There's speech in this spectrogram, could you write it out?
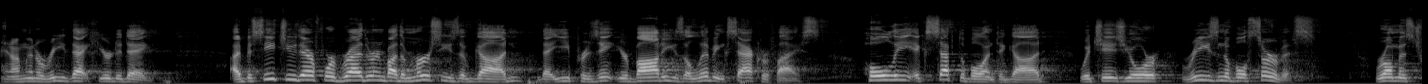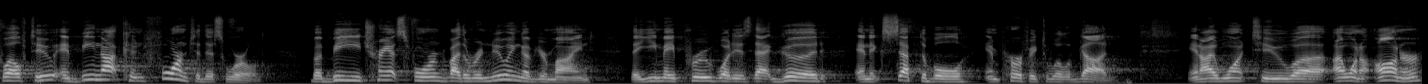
And I'm going to read that here today. I beseech you, therefore, brethren, by the mercies of God, that ye present your bodies a living sacrifice, holy acceptable unto God, which is your reasonable service. Romans 12, 2, and be not conformed to this world, but be ye transformed by the renewing of your mind, that ye may prove what is that good and acceptable and perfect will of God. And I want to, uh, I want to honor,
